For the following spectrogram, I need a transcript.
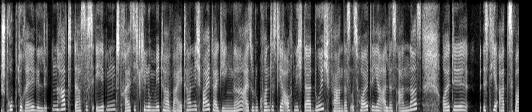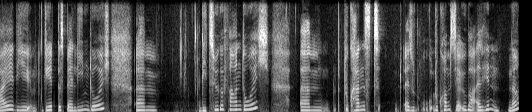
strukturell gelitten hat, dass es eben 30 Kilometer weiter nicht weiterging. Ne? Also du konntest ja auch nicht da durchfahren. Das ist heute ja alles anders. Heute ist die A2, die geht bis Berlin durch. Ähm, die Züge fahren durch. Ähm, du kannst also du, du kommst ja überall hin, ne?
